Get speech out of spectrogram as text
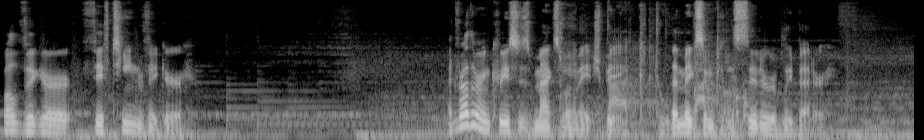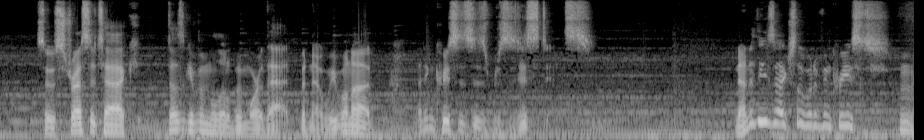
12 vigor, 15 vigor. I'd rather increase his maximum HP. That makes him considerably better. So stress attack does give him a little bit more of that, but no, we will not. That increases his resistance. None of these actually would have increased. Hmm.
